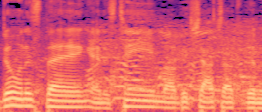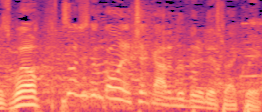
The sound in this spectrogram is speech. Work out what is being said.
doing his thing and his team. Uh, big shouts out to them as well. So, I'm just gonna go in and check out a little bit of this right quick.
